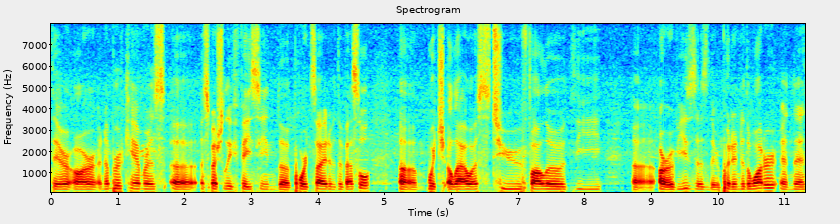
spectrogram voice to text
there are a number of cameras, uh, especially facing the port side of the vessel, um, which allow us to follow the uh, ROVs as they're put into the water, and then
